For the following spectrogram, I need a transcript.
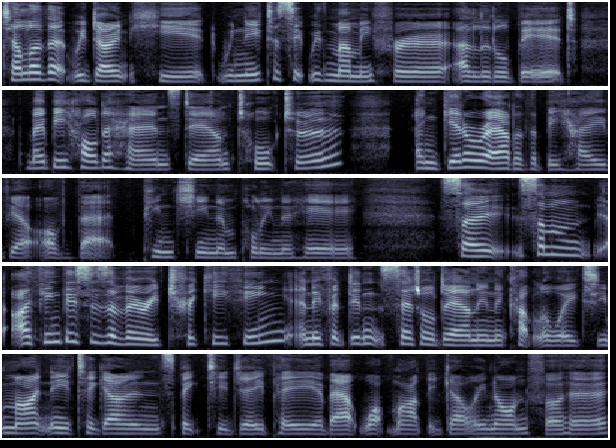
tell her that we don't hit, we need to sit with mummy for a little bit, maybe hold her hands down, talk to her, and get her out of the behaviour of that pinching and pulling her hair. So some I think this is a very tricky thing and if it didn't settle down in a couple of weeks you might need to go and speak to your GP about what might be going on for her.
